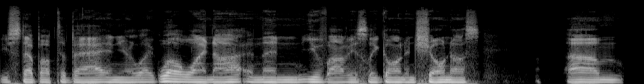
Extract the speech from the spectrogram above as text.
you step up to bat, and you're like, "Well, why not?" And then you've obviously gone and shown us. Um,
